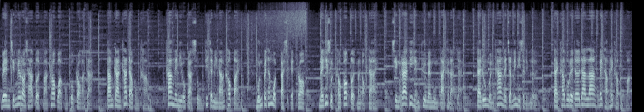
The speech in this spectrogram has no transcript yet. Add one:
เบนจึงไม่รอช้าเปิดฝาครอบวาล์วของตัวกรองอากาศ ตามการคาดเดาของเขา ข้างในมีโอกาสสูงที่จะมีน้ำเข้าไป หมุนไปทั้งหมด 81 รอบ ในที่สุดเขาก็เปิดมันออกได้ สิ่งแรกที่เห็นคือแมงมุมตายขนาดใหญ่ แต่ดูเหมือนข้างในจะไม่มีสนิมเลย แต่คาร์บูเรเตอร์ด้านล่างไม่ทำให้เขาผิดหวัง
